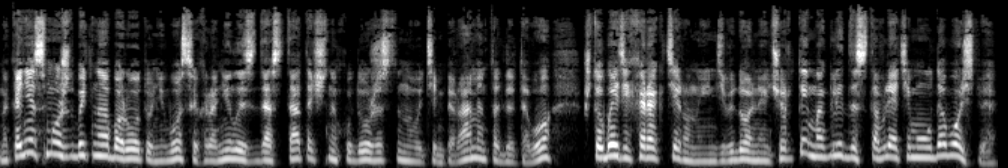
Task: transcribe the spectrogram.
Наконец, может быть, наоборот, у него сохранилось достаточно художественного темперамента для того, чтобы эти характерные индивидуальные черты могли доставлять ему удовольствие,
